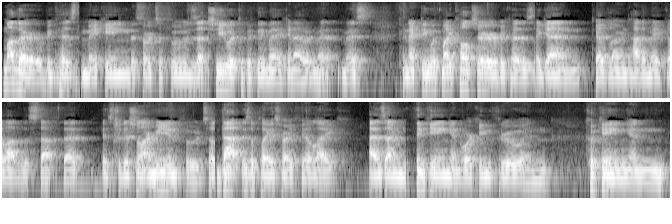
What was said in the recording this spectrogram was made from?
mother because making the sorts of foods that she would typically make and I would miss connecting with my culture because again I've learned how to make a lot of the stuff that is traditional Armenian food so that is a place where I feel like as I'm thinking and working through and cooking and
